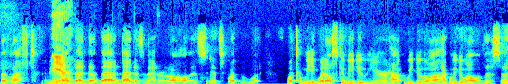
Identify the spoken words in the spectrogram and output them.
that left. I mean, Yeah. that, that that that that doesn't matter at all. It's it's what what. What can we? What else can we do here? How can we do all? How can we do all of this? Uh,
